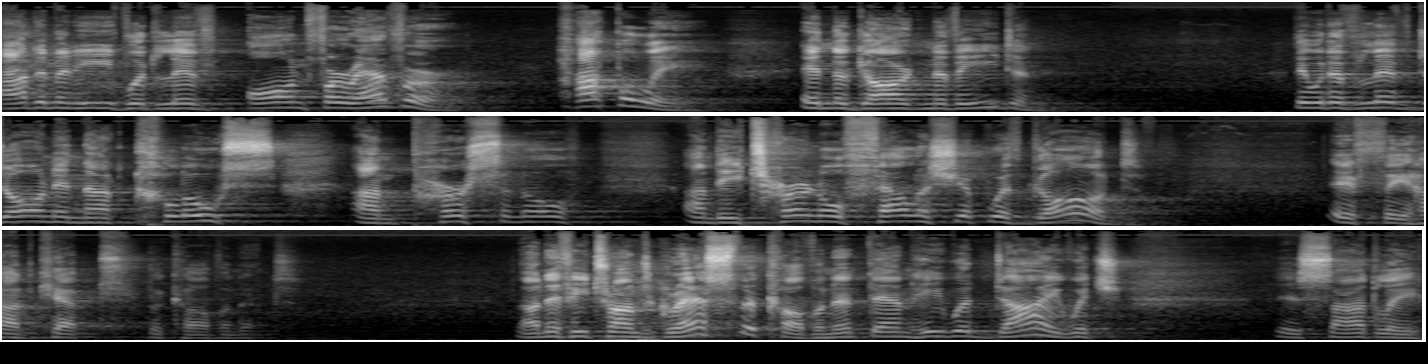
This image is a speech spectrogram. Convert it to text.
Adam and Eve would live on forever, happily, in the Garden of Eden. They would have lived on in that close and personal and eternal fellowship with God if they had kept the covenant. And if he transgressed the covenant, then he would die, which is sadly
